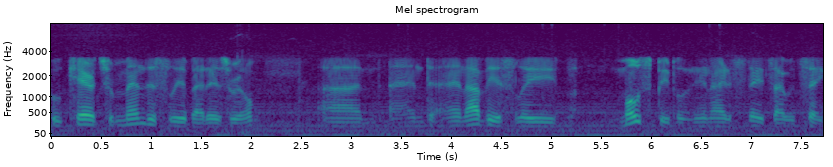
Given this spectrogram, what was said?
who care tremendously about Israel, uh, and and obviously, most people in the United States, I would say,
